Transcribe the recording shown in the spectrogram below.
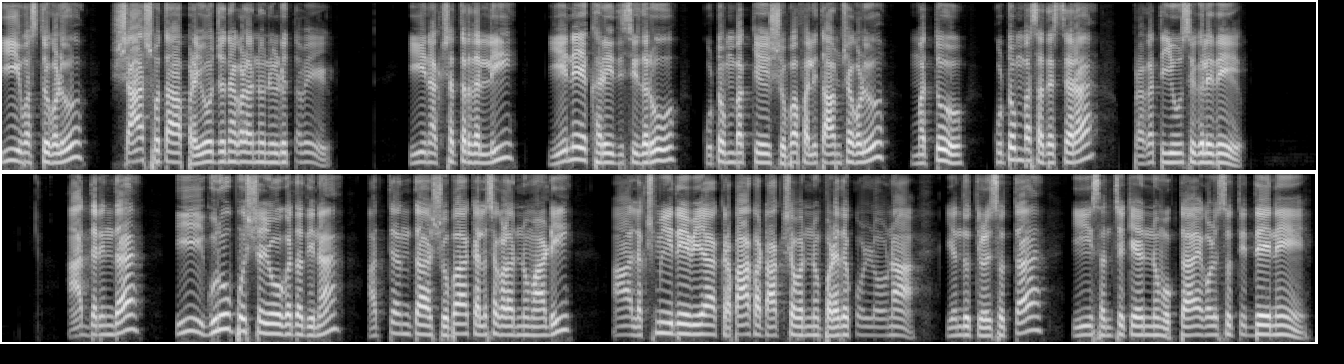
ಈ ವಸ್ತುಗಳು ಶಾಶ್ವತ ಪ್ರಯೋಜನಗಳನ್ನು ನೀಡುತ್ತವೆ. ಈ ನಕ್ಷತ್ರದಲ್ಲಿ ಏನೇ ಖರೀದಿಸಿದರೂ ಕುಟುಂಬಕ್ಕೆ ಶುಭ ಫಲಿತಾಂಶಗಳು ಮತ್ತು ಕುಟುಂಬ ಸದಸ್ಯರ ಪ್ರಗತಿಯೂ ಸಿಗಲಿದೆ. ಆದ್ದರಿಂದ ಈ ಗುರು ಪುಷ್ಯ ಯೋಗದ ದಿನ ಅತ್ಯಂತ ಶುಭ ಕೆಲಸಗಳನ್ನು ಮಾಡಿ ಆ ಲಕ್ಷ್ಮೀದೇವಿಯ ಕೃಪಾಕಟಾಕ್ಷವನ್ನು ಪಡೆದುಕೊಳ್ಳೋಣ ಎಂದು ತಿಳಿಸುತ್ತಾ ಈ ಸಂಚಿಕೆಯನ್ನು ಮುಕ್ತಾಯಗೊಳಿಸುತ್ತಿದ್ದೇನೆ.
